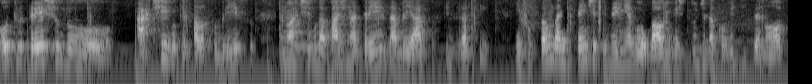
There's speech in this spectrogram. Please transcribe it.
Outro trecho do artigo que fala sobre isso é no artigo da página 3, abre aspas, que diz assim: em função da recente epidemia global em virtude da Covid-19,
